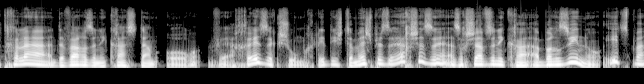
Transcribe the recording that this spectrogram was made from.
שבהתחלה הדבר הזה נקרא סתם אור, ואחרי זה כשהוא מחליט להשתמש בזה איך שזה, אז עכשיו זה נקרא אברזינו, איצבע,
